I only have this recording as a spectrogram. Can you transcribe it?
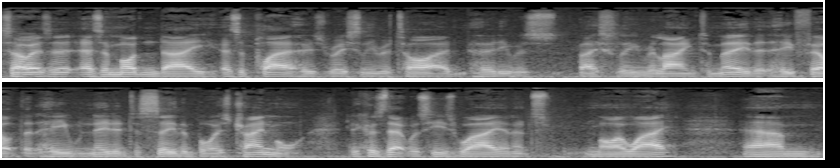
So as a, as a modern day, as a player who's recently retired, Hirdy was basically relaying to me that he felt that he needed to see the boys train more because that was his way and it's my way. Um,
